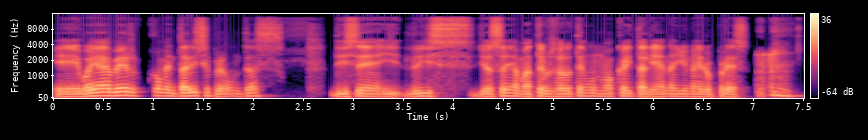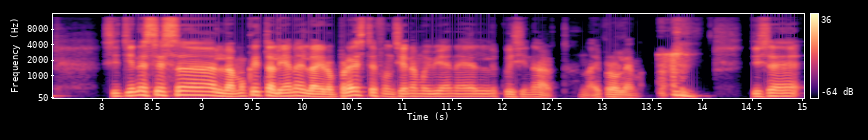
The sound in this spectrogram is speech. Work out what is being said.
Eh, voy a ver comentarios y preguntas. Dice Luis, yo soy amateur, solo tengo un moca italiana y un Aeropress. si tienes esa, la moca italiana el Aeropress, te funciona muy bien el Cuisinart, no hay problema. Dice,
